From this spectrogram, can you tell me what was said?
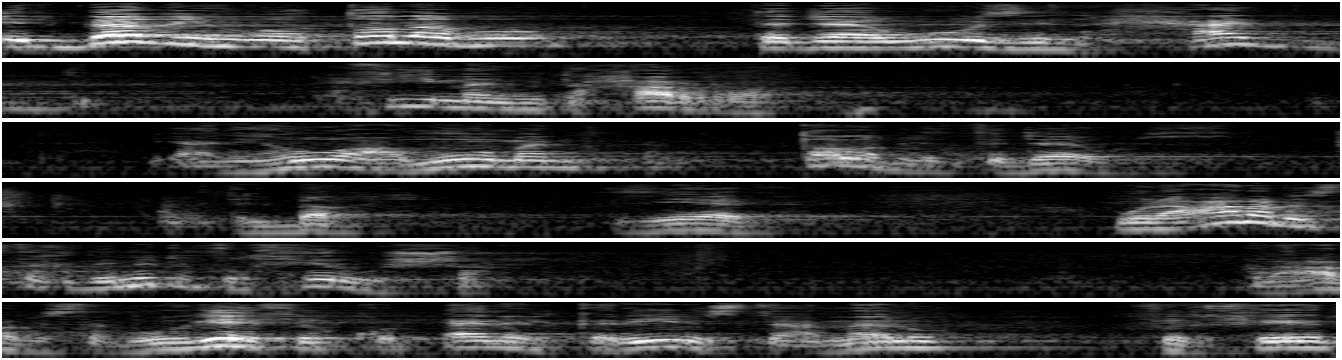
البغي هو طلب تجاوز الحد فيما يتحرى. يعني هو عموما طلب للتجاوز البغي زيادة. والعرب استخدمته في الخير والشر. العرب وجه في القرآن الكريم استعماله في الخير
